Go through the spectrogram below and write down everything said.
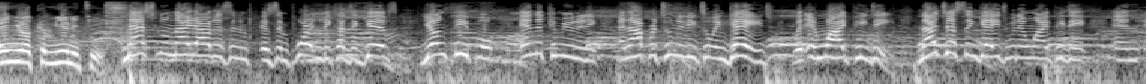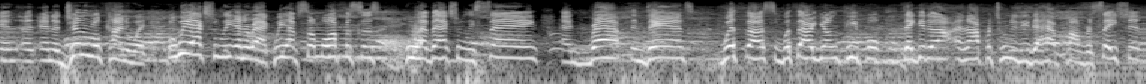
in your community. National Out is, in, is important because it gives young people in the community an opportunity to engage with NYPD. Not just engage with NYPD in, in, in a general kind of way, but we actually interact. We have some officers who have actually sang and rapped and danced with us, with our young people. They get an opportunity to have conversation,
